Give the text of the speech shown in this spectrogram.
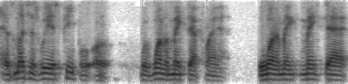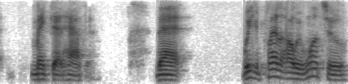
as much as we as people are, would want to make that plan. We want to make, make that make that happen. That we can plan it all we want to,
